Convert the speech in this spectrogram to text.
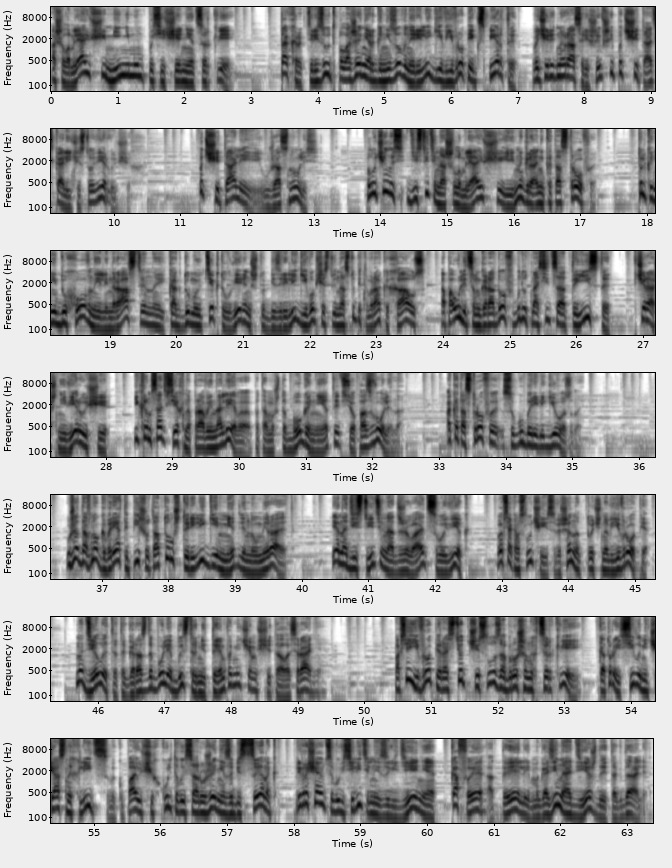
ошеломляющий минимум посещения церквей. Так характеризуют положение организованной религии в Европе эксперты, в очередной раз решившие подсчитать количество верующих. Подсчитали и ужаснулись. Получилось действительно ошеломляюще и на грани катастрофы. Только не духовный или нравственный, как думают те, кто уверен, что без религии в обществе наступит мрак и хаос, а по улицам городов будут носиться атеисты, вчерашние верующие, и кромсать всех направо и налево, потому что Бога нет и все позволено. А катастрофы сугубо религиозны. Уже давно говорят и пишут о том, что религия медленно умирает. И она действительно отживает свой век, во всяком случае, совершенно точно в Европе, но делает это гораздо более быстрыми темпами, чем считалось ранее. По всей Европе растет число заброшенных церквей, которые силами частных лиц, выкупающих культовые сооружения за бесценок, превращаются в увеселительные заведения, кафе, отели, магазины одежды и так далее.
